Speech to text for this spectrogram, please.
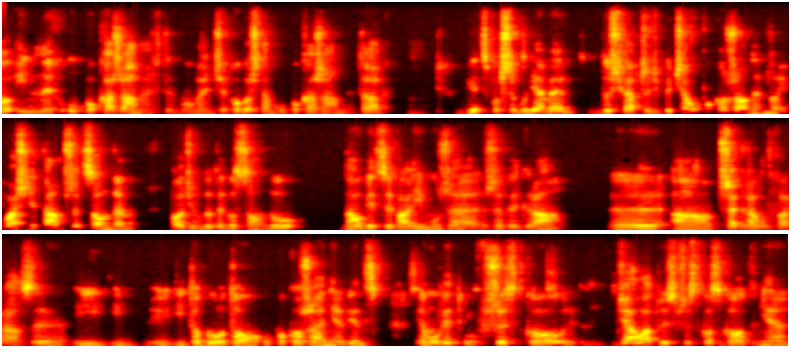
to innych upokarzamy w tym momencie, kogoś tam upokarzamy, tak? Więc potrzebujemy doświadczyć bycia upokorzonym. No i właśnie tam przed sądem chodził do tego sądu, naobiecywali mu, że, że wygra, yy, a przegrał dwa razy i, i, i to było to upokorzenie. Więc ja mówię, tu wszystko działa, tu jest wszystko zgodnie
